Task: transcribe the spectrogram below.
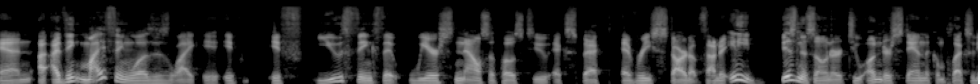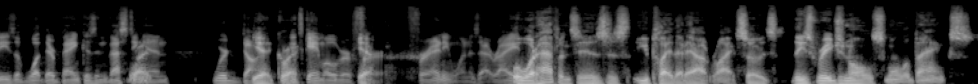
and I, I think my thing was is like if if you think that we're now supposed to expect every startup founder, any business owner to understand the complexities of what their bank is investing Right. in, we're done. Yeah, correct. It's game over for Yeah. For anyone. Is that right? Well, what happens is, is you play that out, right? So it's these regional smaller banks,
